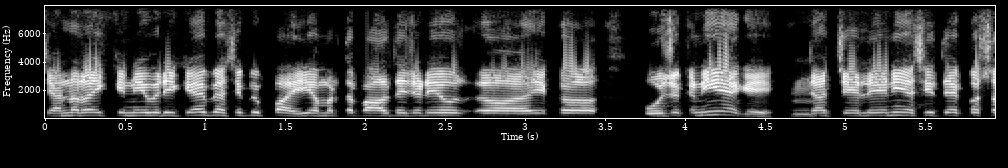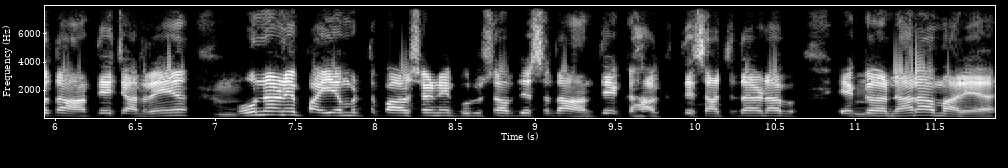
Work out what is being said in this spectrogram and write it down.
ਚੈਨਲ ਰਾਹੀਂ ਕਿੰਨੀ ਵਾਰੀ ਕਿਹਾ ਵੀ ਅਸੀਂ ਕੋਈ ਭਾਈ ਅਮਰਤਪਾਲ ਦੇ ਜਿਹੜੇ ਇੱਕ ਪੂਜਕ ਨਹੀਂ ਹੈਗੇ ਜਾਂ ਚੇਲੇ ਨਹੀਂ ਅਸੀਂ ਤੇ ਇੱਕ ਸਿਧਾਂਤ ਤੇ ਚੱਲ ਰਹੇ ਹਾਂ। ਉਹਨਾਂ ਨੇ ਭਾਈ ਅਮਰਤਪਾਲ ਸਿੰਘ ਨੇ ਗੁਰੂ ਸਾਹਿਬ ਦੇ ਸਿਧਾਂਤ ਤੇ ਇੱਕ ਹੱਕ ਤੇ ਸੱਚ ਦਾ ਜਿਹੜਾ ਇੱਕ ਨਾਰਾ ਮਾਰਿਆ।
